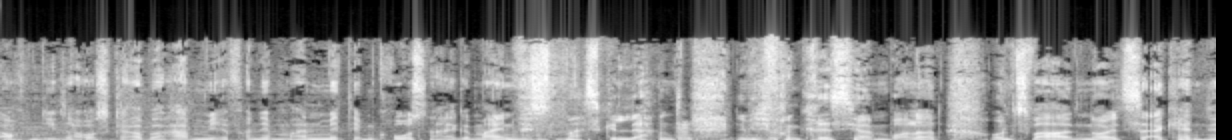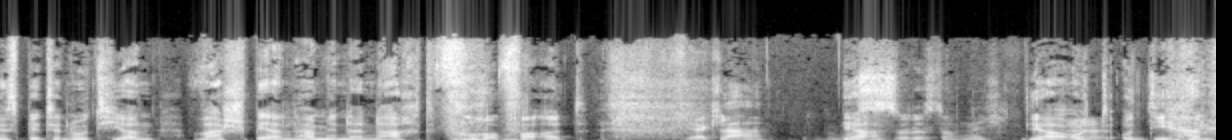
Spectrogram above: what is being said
Auch in dieser Ausgabe haben wir von dem Mann mit dem großen Allgemeinwissen was gelernt, nämlich von Christian Bollert. Und zwar neueste Erkenntnis, bitte notieren, Waschbären haben in der Nacht Vorfahrt. Ja, klar. Ja. Wusstest du das noch nicht? Ja, und, und die haben,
